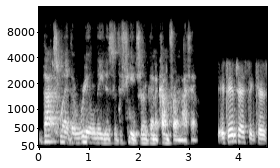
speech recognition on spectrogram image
that's where the real leaders of the future are going to come from, I think. It's interesting because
